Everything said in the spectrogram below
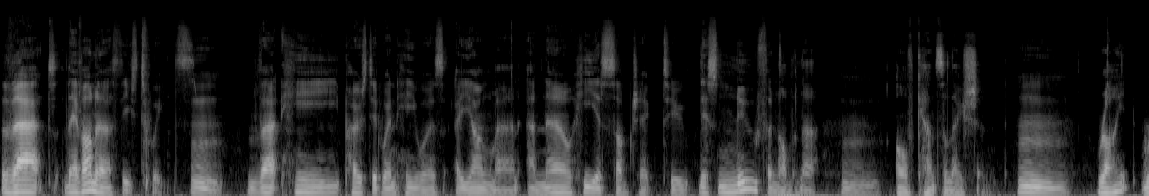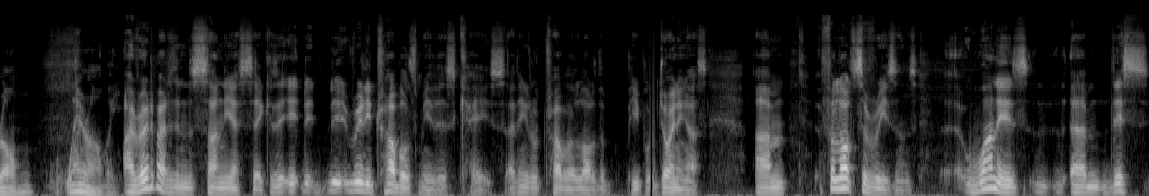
that they've unearthed these tweets mm. that he posted when he was a young man, and now he is subject to this new phenomena mm. of cancellation. Mm. Right, wrong, where are we? I wrote about it in the Sun yesterday because it, it, it, really troubles me. This case, I think it'll trouble a lot of the people joining us um, for lots of reasons. One is um, this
